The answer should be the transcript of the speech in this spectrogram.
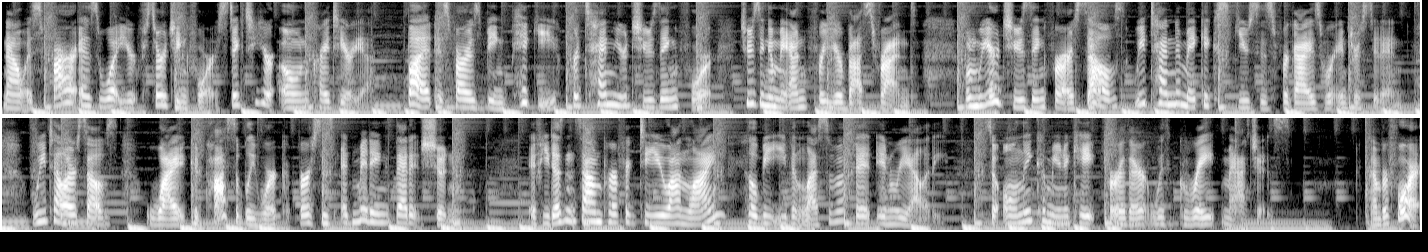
now as far as what you're searching for, stick to your own criteria. But as far as being picky, pretend you're choosing for choosing a man for your best friend. When we are choosing for ourselves, we tend to make excuses for guys we're interested in. We tell ourselves why it could possibly work versus admitting that it shouldn't. If he doesn't sound perfect to you online, he'll be even less of a fit in reality. So only communicate further with great matches. Number four,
